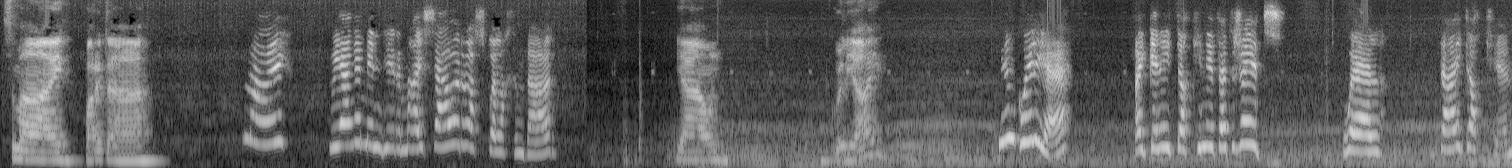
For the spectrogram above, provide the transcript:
Symai, bore da. Mai, wi angen mynd i'r maes awr os gwelwch yn dda. Iawn. Gwyliau? Dwi'n gwyliau? Mae gen i docyn i fedryd. Wel, dau docyn.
